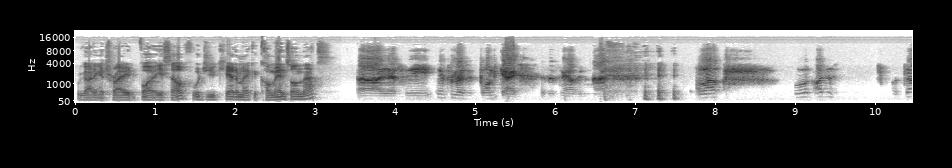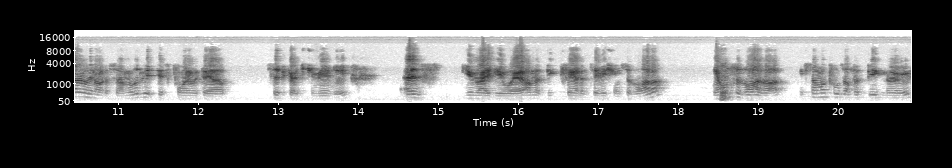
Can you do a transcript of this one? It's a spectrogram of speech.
regarding a trade by yourself. Would you care to make a comment on that? Uh, yes, the infamous Bondgate, as it's now been known. well, well, look, I just I don't really know what to say. I'm a little bit disappointed with our Supercoach community. As you may be aware, I'm a big fan of TV Survivor. Now, on Survivor, if someone pulls off a big move,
